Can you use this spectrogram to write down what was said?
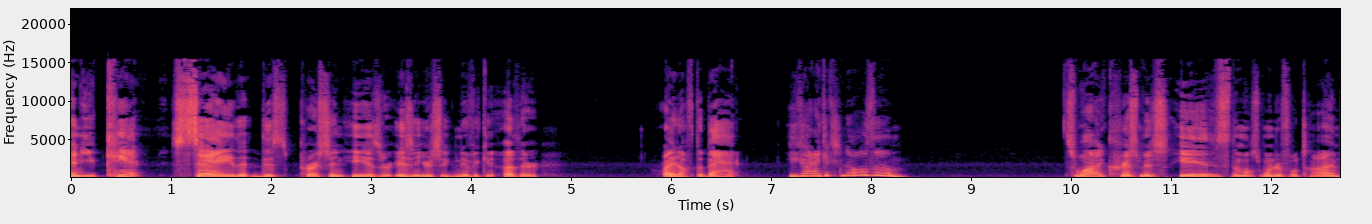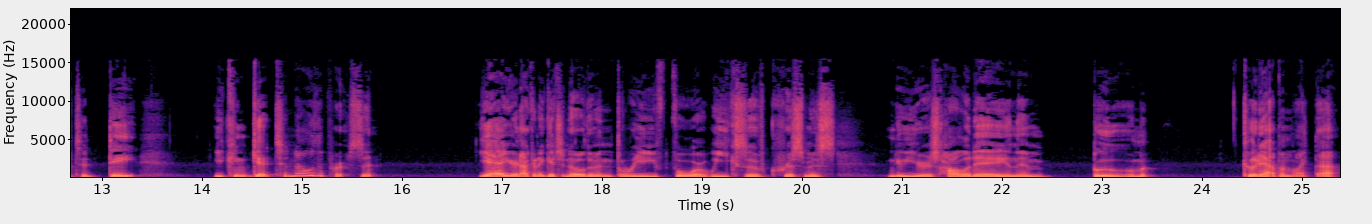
And you can't say that this person is or isn't your significant other right off the bat. You got to get to know them. That's why Christmas is the most wonderful time to date. You can get to know the person. Yeah, you're not going to get to know them in three, four weeks of Christmas New Year's holiday and then boom. Could happen like that.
